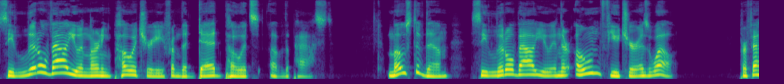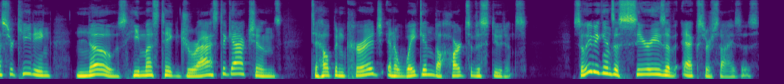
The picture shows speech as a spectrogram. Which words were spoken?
see little value in learning poetry from the dead poets of the past. Most of them see little value in their own future as well. Professor Keating knows he must take drastic actions to help encourage and awaken the hearts of his students. So he begins a series of exercises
